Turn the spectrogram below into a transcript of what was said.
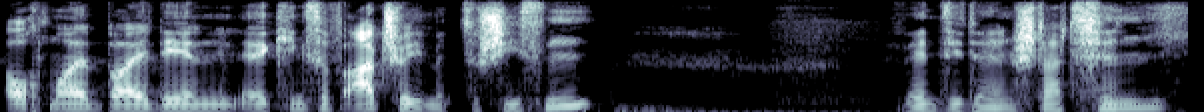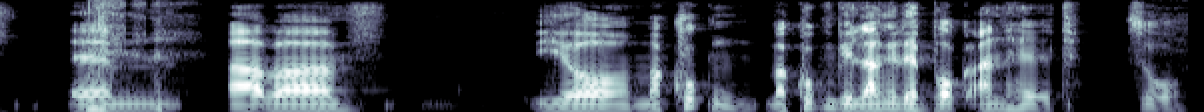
auch mal bei den äh, Kings of Archery mitzuschießen, wenn sie denn stattfinden. Ähm, aber ja, mal gucken. Mal gucken, wie lange der Bock anhält. So,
